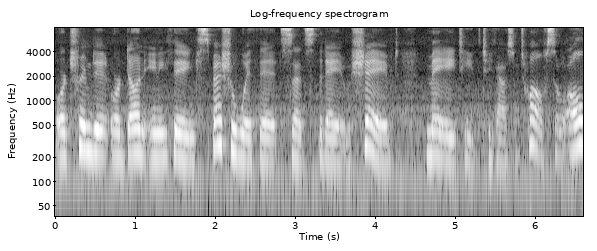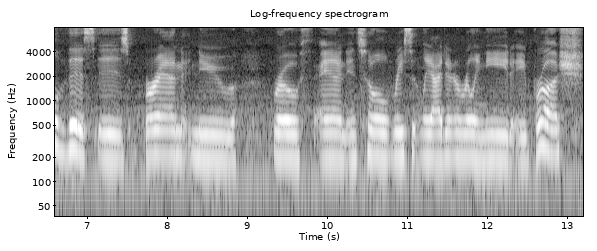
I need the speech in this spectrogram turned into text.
or trimmed it or done anything special with it since the day it was shaved, May 18th, 2012. So all of this is brand new growth and until recently I didn't really need a brush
